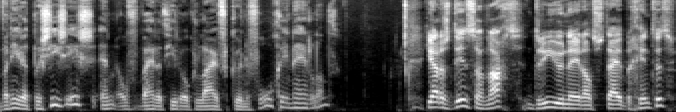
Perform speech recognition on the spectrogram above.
wanneer dat precies is en of wij dat hier ook live kunnen volgen in Nederland? Ja, dat is dinsdagnacht. Drie uur Nederlandse tijd begint het.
